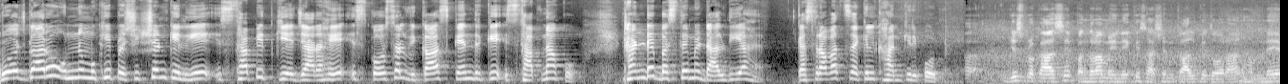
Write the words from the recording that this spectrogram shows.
रोजगारों उन्मुखी प्रशिक्षण के लिए स्थापित किए जा रहे इस कौशल विकास केंद्र की स्थापना को ठंडे बस्ते में डाल दिया है। कसरावत से खान की रिपोर्ट। जिस प्रकार से 15 महीने के शासनकाल के दौरान हमने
